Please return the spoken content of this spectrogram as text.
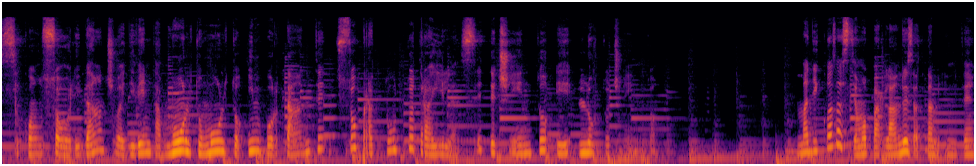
si consolida, cioè diventa molto molto importante soprattutto tra il 700 e l'800. Ma di cosa stiamo parlando esattamente?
